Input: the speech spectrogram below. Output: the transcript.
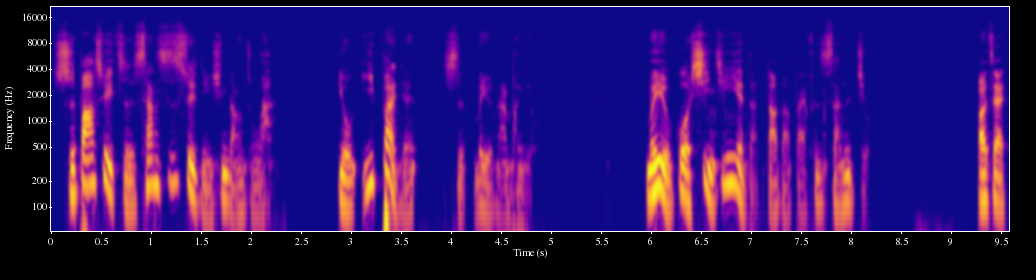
十八岁至三十岁女性当中啊，有一半人是没有男朋友。没有过性经验的达到百分之三十九，而在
